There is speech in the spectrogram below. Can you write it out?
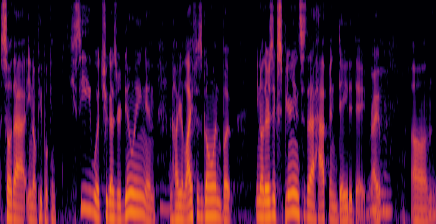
so that you know people can see what you guys are doing and and how your life is going, but you know there's experiences that happen day to day, right? Mhm. um,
